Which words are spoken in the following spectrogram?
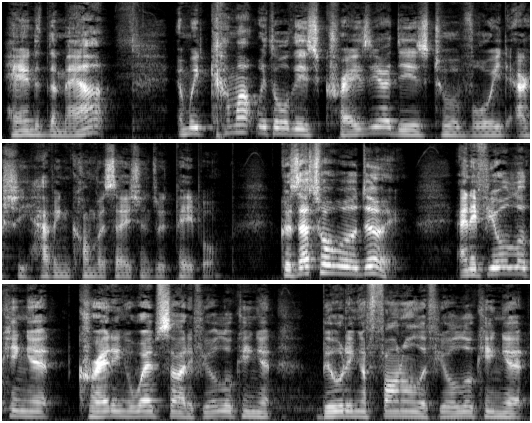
handed them out. And we'd come up with all these crazy ideas to avoid actually having conversations with people because that's what we were doing. And if you're looking at creating a website, if you're looking at building a funnel, if you're looking at,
